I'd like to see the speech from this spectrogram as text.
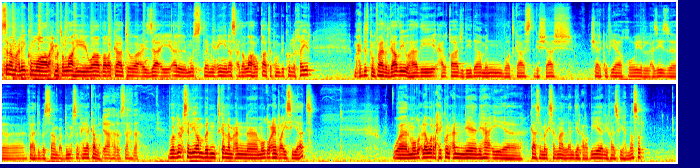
السلام عليكم ورحمة الله وبركاته أعزائي المستمعين. أسعد الله أوقاتكم بكل خير. محدثكم فهد القاضي وهذه حلقة جديدة من بودكاست قشاش. شاركني فيها أخوي العزيز آه، فهد البسام عبد المحسن. حياك الله. يا هلا وسهلا. أبو عبد المحسن اليوم بنتكلم عن موضوعين رئيسيات والموضوع الأول راح يكون عن نهائي آه، كأس الملك سلمان للأندية العربية اللي فاز فيها النصر.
